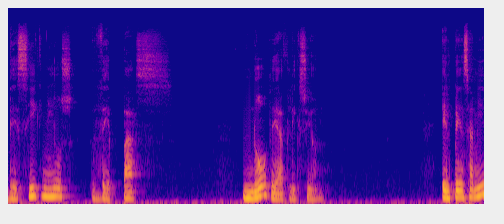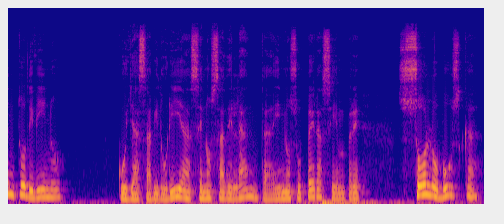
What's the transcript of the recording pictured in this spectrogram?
designios de paz, no de aflicción. El pensamiento divino, cuya sabiduría se nos adelanta y nos supera siempre, solo busca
